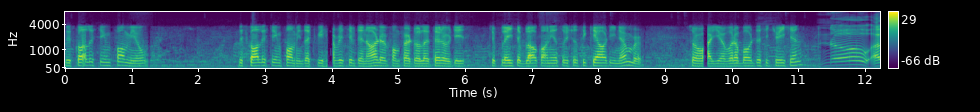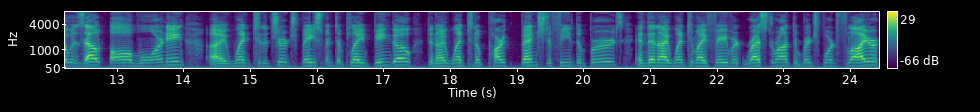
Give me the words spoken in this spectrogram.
This call is to inform you. This call is to inform you that we have received an order from federal authorities to place a block on your social security number. So are you aware about the situation? No, I was out all morning. I went to the church basement to play bingo. Then I went to the park bench to feed the birds. And then I went to my favorite restaurant, the Bridgeport Flyer.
